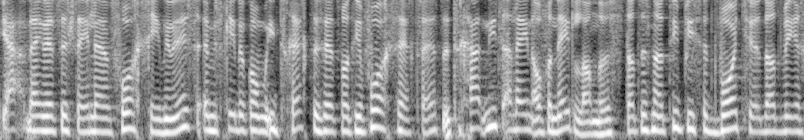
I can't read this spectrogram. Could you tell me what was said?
Ja, nee, dat is de hele voorgeschiedenis. En misschien ook om iets recht te zetten wat hiervoor gezegd werd. Het gaat niet alleen over Nederlanders. Dat is nou typisch het woordje dat weer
